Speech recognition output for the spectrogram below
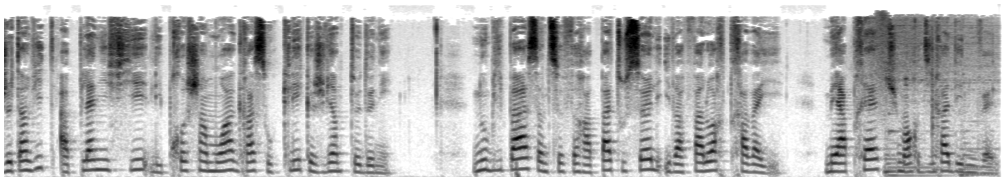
je t'invite à planifier les prochains mois grâce aux clés que je viens de te donner. N'oublie pas, ça ne se fera pas tout seul, il va falloir travailler. Mais après, tu m'en rediras des nouvelles.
